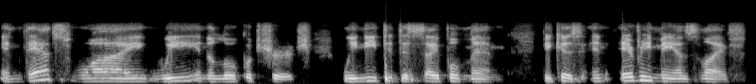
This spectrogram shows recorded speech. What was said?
And that's why we in the local church, we need to disciple men because in every man's life,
